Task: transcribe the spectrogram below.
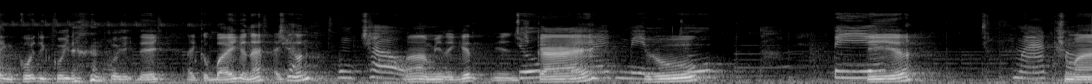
ដេកអង្គុយដេកអង្គុយណាអង្គុយដេកហើយកបីគាត់ណាអីទៀតគាត់ពងឆោបាទមានអីទៀតមានជូឆ្កែមានជ្រូកទាទាឆ្មាឆ្មា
